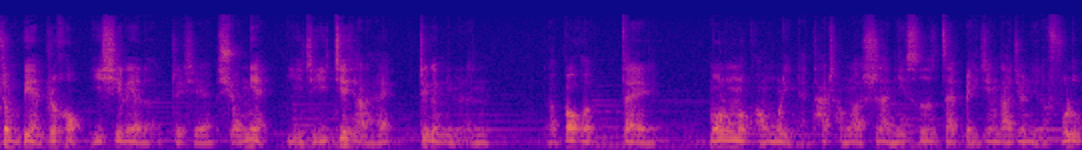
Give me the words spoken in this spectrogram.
政变之后一系列的这些悬念，以及接下来这个女人，呃，包括在魔龙的狂舞里面，她成了史坦尼斯在北京大军里的俘虏，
